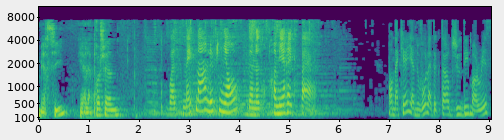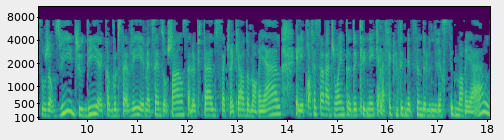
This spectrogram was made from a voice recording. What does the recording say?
Merci et à la prochaine. Voici maintenant l'opinion de notre premier expert. On accueille à nouveau la docteure Judy Morris aujourd'hui. Judy, euh, comme vous le savez, est médecin d'urgence à l'hôpital du Sacré-Cœur de Montréal. Elle est professeure adjointe de clinique à la faculté de médecine de l'Université de Montréal.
